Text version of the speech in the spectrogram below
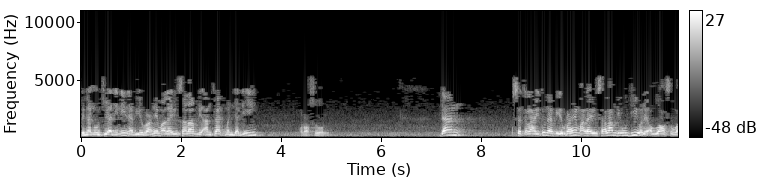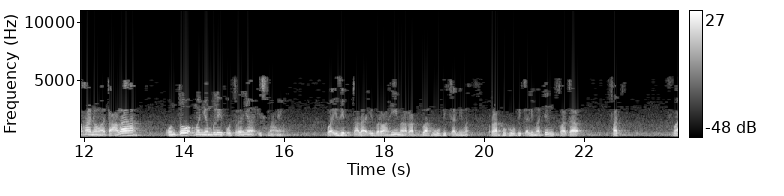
Dengan ujian ini Nabi Ibrahim alaihissalam diangkat menjadi rasul. Dan setelah itu Nabi Ibrahim alaihissalam diuji oleh Allah taala untuk menyembelih putranya Ismail wa izib tala ibrahim rabbahu bi kalimat rabbuhu bi kalimatin fata fat wa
